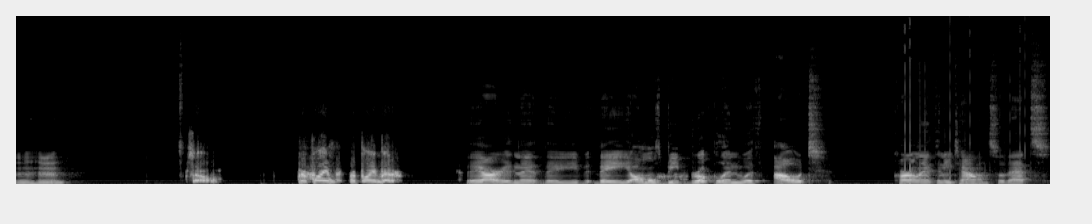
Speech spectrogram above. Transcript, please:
Mm-hmm. So they're playing. They're playing better. They are, and they they they almost beat Brooklyn without Karl-Anthony Towns. So that's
